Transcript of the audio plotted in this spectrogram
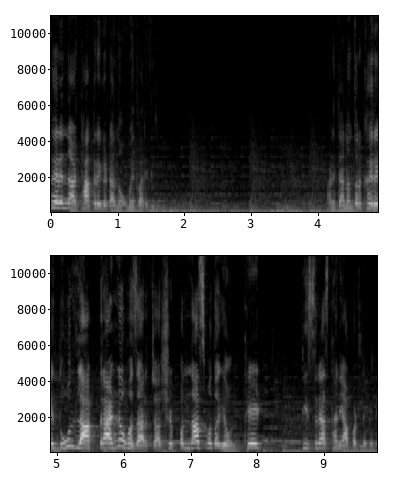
खैरेंना ठाकरे गटानं उमेदवारी दिली. आणि त्यानंतर खैरे दोन लाख त्र्याण्णव हजार चारशे पन्नास मतं घेऊन थेट तिसऱ्या स्थानी आपटले गेले.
